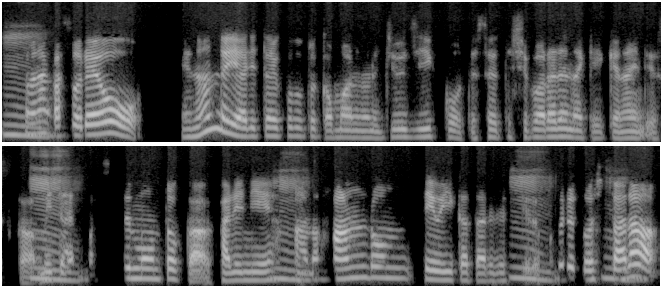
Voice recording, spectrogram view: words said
うん。まあなんかそれをえなんでやりたいこととかもあるのに10時以降ってそうやって縛られなきゃいけないんですか、みたいな質問とか仮に、うん。あの反論っていう言い方あれですけど、うん。来るとしたら、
